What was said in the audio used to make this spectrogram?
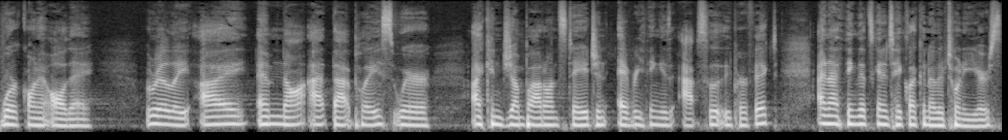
work on it all day. Really, I am not at that place where I can jump out on stage and everything is absolutely perfect. And I think that's going to take like another 20 years.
